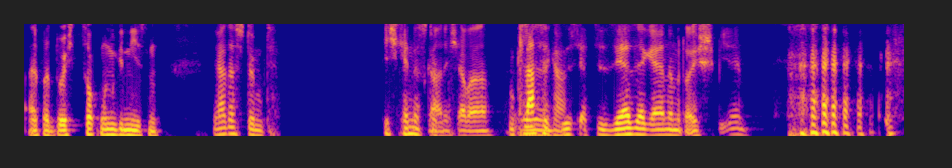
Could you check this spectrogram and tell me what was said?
einfach durchzocken und genießen. Ja, das stimmt. Ich kenne das gar stimmt. nicht, aber Ein Klassiker. Ich würde jetzt sehr, sehr gerne mit euch spielen.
